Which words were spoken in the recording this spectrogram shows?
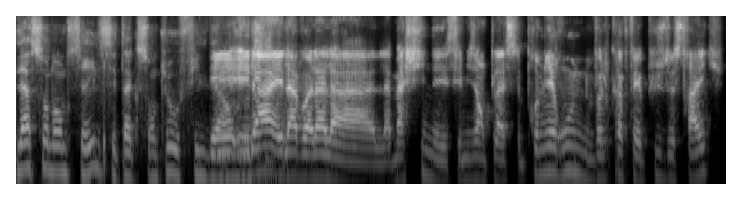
l'ascendant de Cyril s'est accentué au fil des et, et là, et là, voilà, la, machine s'est mise en place. Le premier round, Volkov avait plus de strikes.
